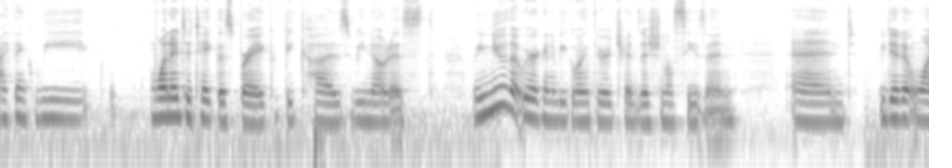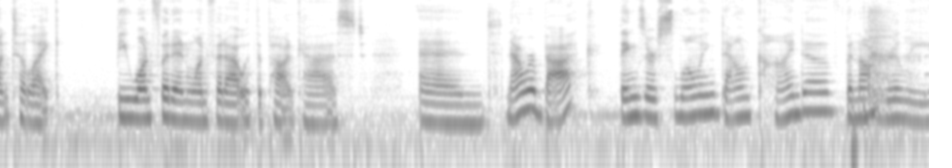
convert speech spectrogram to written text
I think we wanted to take this break because we noticed we knew that we were going to be going through a transitional season and we didn't want to like be one foot in, one foot out with the podcast. And now we're back. Things are slowing down kind of, but not really.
